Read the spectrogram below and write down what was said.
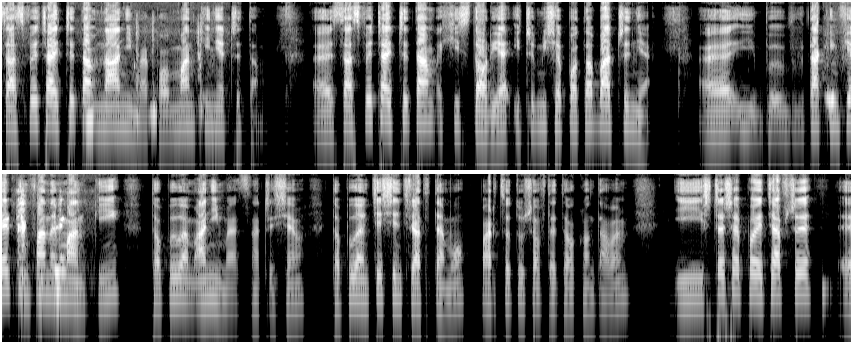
Zazwyczaj czytam na anime, po manki nie czytam. E, Zazwyczaj czytam historię i czy mi się podoba, czy nie. E, I takim wielkim fanem manki to byłem anime, znaczy się, to byłem 10 lat temu, bardzo dużo wtedy oglądałem. I szczerze powiedziawszy, e,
